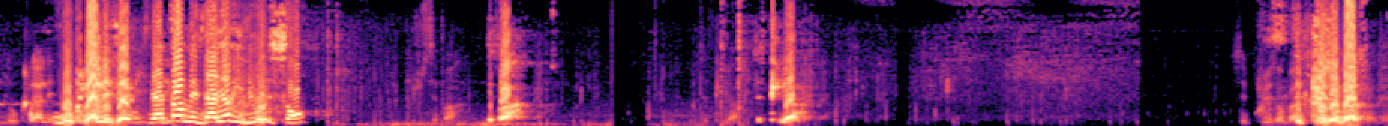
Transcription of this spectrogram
Donc là, les. Donc là, les amis. Mais attends, mais d'ailleurs il est où le sang? Je sais pas. Je sais pas. Peut-être là. Peut-être là. C'est plus en bas. C'est plus en bas. Ah, non.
